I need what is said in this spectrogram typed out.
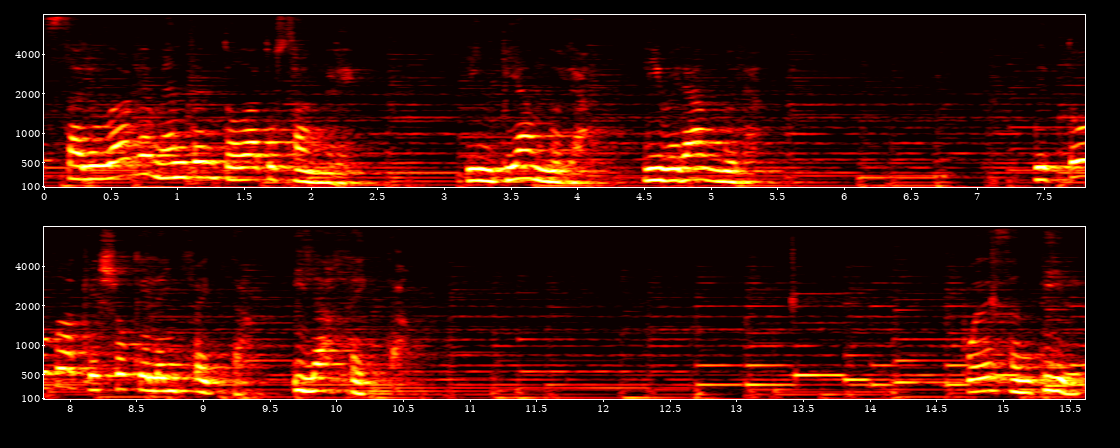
saludablemente en toda tu sangre, limpiándola, liberándola de todo aquello que la infecta y la afecta. Puedes sentir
